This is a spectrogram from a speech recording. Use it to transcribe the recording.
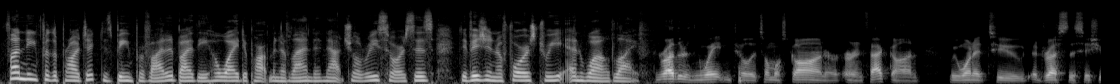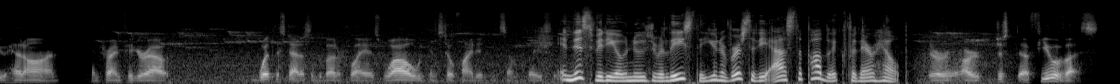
Funding for the project is being provided by the Hawaii Department of Land and Natural Resources, Division of Forestry and Wildlife. Rather than wait until it's almost gone or, or in fact gone, we wanted to address this issue head on and try and figure out what the status of the butterfly is while we can still find it in some places. In this video news release, the university asked the public for their help. There are just a few of us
